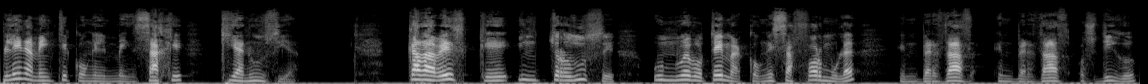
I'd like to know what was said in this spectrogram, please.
plenamente con el mensaje que anuncia. Cada vez que introduce un nuevo tema con esa fórmula, en verdad, en verdad os digo,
